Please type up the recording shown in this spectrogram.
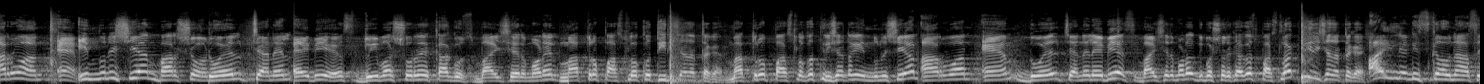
R one M Indonesian version dual channel ABS দুই বছরের কাগজ, বাইশের মডেল মাত্র পাঁচ লক্ষ তিরিশ হাজার টাকা। মাত্র পাঁচ লক্ষ ত্রিশ হাজার টাকা Indonesian R one M dual channel ABS বাইশের মডেল দিবসের কাগজ, পাঁচ লাখ তিরিশ হাজার টাকা আইলে ডিসকাউন্ট আছে,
